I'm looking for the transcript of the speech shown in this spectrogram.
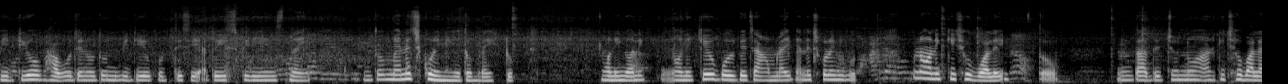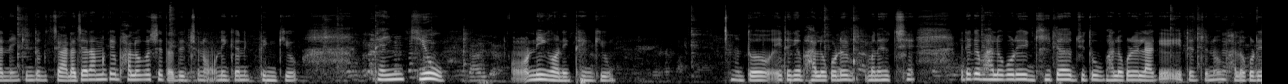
ভিডিও ভাবো যে নতুন ভিডিও করতেছি, এত এক্সপিরিয়েন্স নাই। তো ম্যানেজ করে নিও তোমরা একটু। অনেক অনেক অনেকেও বলবে যে আমরাই ম্যানেজ করে নিব। মানে অনেক কিছু বলে। তো তাদের জন্য আর কিছু বলা নেই। কিন্তু যারা যারা আমাকে ভালোবাসে তাদের জন্য অনেক অনেক থ্যাংক ইউ থ্যাংক ইউ অনেক অনেক থ্যাংক ইউ তো এটাকে ভালো করে মানে হচ্ছে এটাকে ভালো করে ঘিটা যেহেতু ভালো করে লাগে, এটার জন্য ভালো করে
